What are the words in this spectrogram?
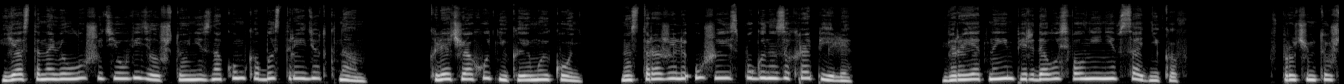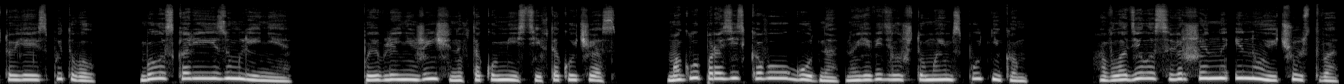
Я остановил лошадь и увидел, что незнакомка быстро идет к нам. Кляча охотника и мой конь насторожили уши и испуганно захрапели. Вероятно, им передалось волнение всадников. Впрочем, то, что я испытывал, было скорее изумление. Появление женщины в таком месте и в такой час могло поразить кого угодно, но я видел, что моим спутником овладело совершенно иное чувство.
